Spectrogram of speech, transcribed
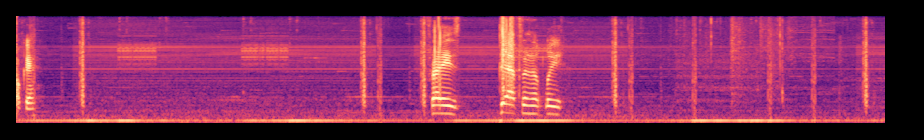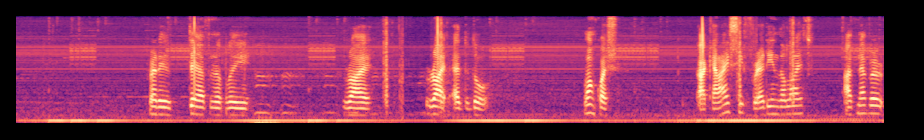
Okay. Freddy's definitely Freddy's definitely right right at the door. One question. Uh, can I see Freddy in the light? I've never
